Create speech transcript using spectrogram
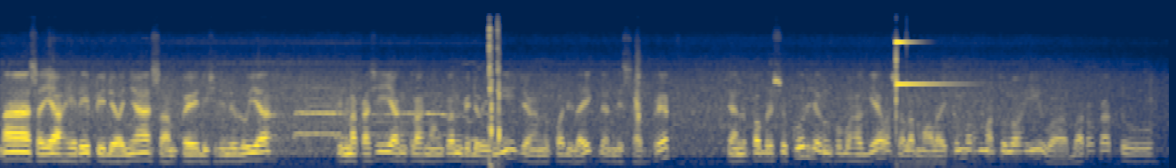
Nah, saya akhiri videonya sampai di sini dulu ya. Terima kasih yang telah nonton video ini. Jangan lupa di like dan di subscribe. Jangan lupa bersyukur, jangan lupa bahagia. Wassalamualaikum warahmatullahi wabarakatuh.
